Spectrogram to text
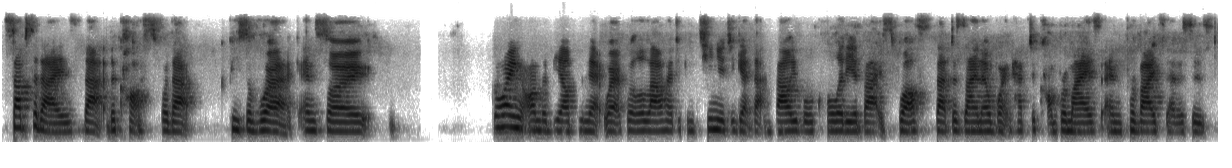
subsidize that the cost for that piece of work. And so going on the BLP network will allow her to continue to get that valuable quality advice whilst that designer won't have to compromise and provide services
